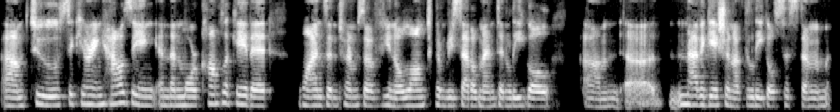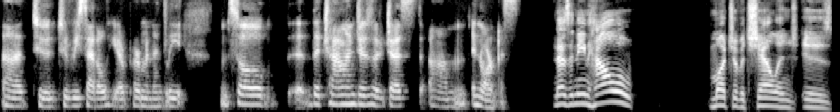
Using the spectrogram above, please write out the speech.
um, to securing housing, and then more complicated ones in terms of you know long-term resettlement and legal um, uh, navigation of the legal system uh, to to resettle here permanently. So uh, the challenges are just um, enormous. Nazanin, how much of a challenge is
